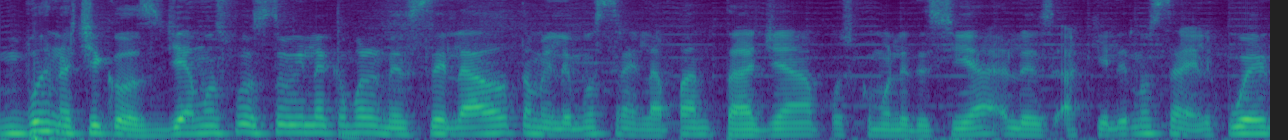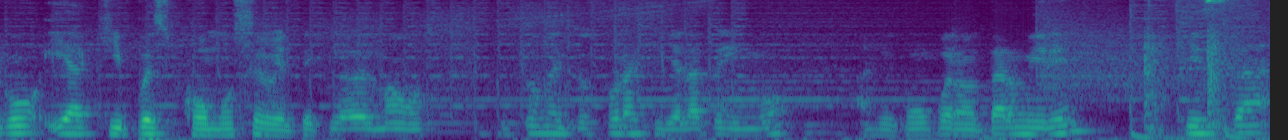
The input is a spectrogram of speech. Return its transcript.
Bueno chicos, ya hemos puesto bien la cámara en este lado, también les mostraré en la pantalla, pues como les decía, les, aquí les mostraré el juego y aquí pues cómo se ve el teclado del mouse. Estos momentos por aquí ya la tengo, así como para notar, miren, aquí está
